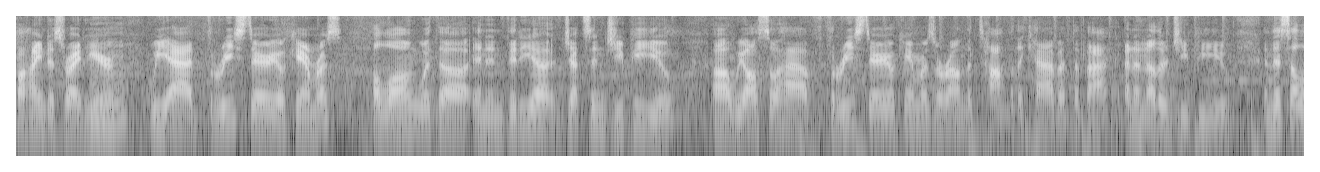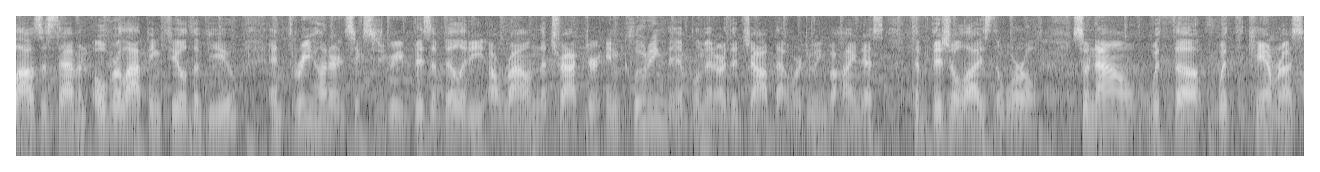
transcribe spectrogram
behind us right here, mm -hmm. we add three stereo cameras along with uh, an NVIDIA Jetson GPU Uh, we also have three stereo cameras around the top of the cab at the back and another GPU. And this allows us to have an overlapping field of view and 360 degree visibility around the tractor, including the implement or the job that we're doing behind us to visualize the world. So now with the, with the cameras,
